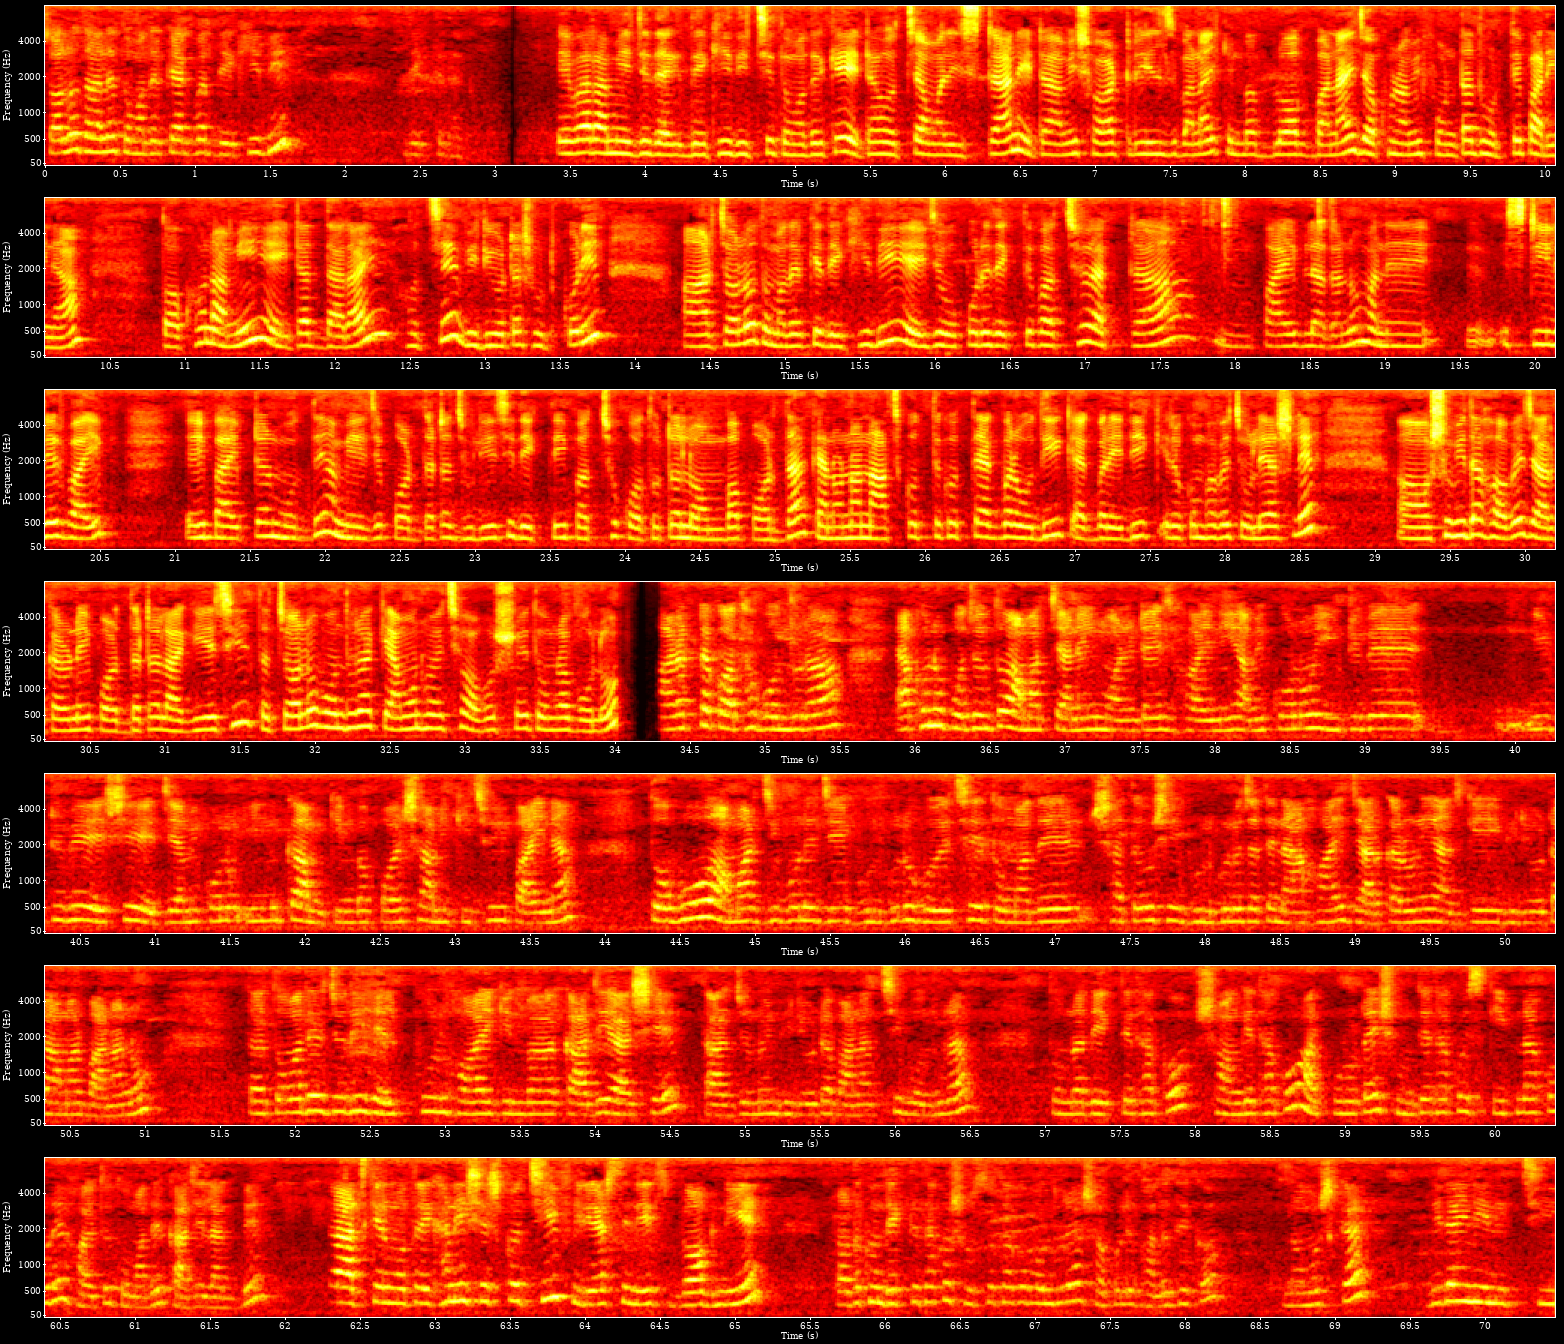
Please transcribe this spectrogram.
চলো তাহলে তোমাদেরকে একবার দেখিয়ে দিই। দেখতে থাকো। এবার আমি এই যে দেখিয়ে দিচ্ছি তোমাদেরকে, এটা হচ্ছে আমার স্ট্যান্ড এটা আমি শর্ট রিলস বানাই কিংবা ব্লগ বানাই যখন আমি ফোনটা ধরতে পারি না। তখন আমি এইটার দ্বারাই হচ্ছে ভিডিওটা শ্যুট করি। আর চলো তোমাদেরকে দেখিয়ে দিই, এই যে ওপরে দেখতে পাচ্ছ একটা পাইপ লাগানো মানে স্টিলের পাইপ। এই পাইপটার মধ্যে আমি এই যে পর্দাটা ঝুলিয়েছি, দেখতেই পাচ্ছ কতটা লম্বা পর্দা। কেননা নাচ করতে করতে একবার ওদিক, একবার এদিক এরকমভাবে চলে আসলে অসুবিধা হবে, যার কারণে এই পর্দাটা লাগিয়েছি। তো চলো বন্ধুরা, কেমন হয়েছে অবশ্যই তোমরা বলো। আর একটা কথা বন্ধুরা, এখনও পর্যন্ত আমার চ্যানেল মনিটাইজ হয়নি। আমি কোনো ইউটিউবে ইউটিউবে এসে যে আমি কোনো ইনকাম কিংবা পয়সা আমি কিছুই পাই না, তবুও আমার জীবনে যে ভুলগুলো হয়েছে তোমাদের সাথেও সেই ভুলগুলো যাতে না হয়, যার কারণেই আজকে এই ভিডিওটা আমার বানানো। তা তোমাদের যদি হেল্পফুল হয় কিংবা কাজে আসে, তার জন্য আমি ভিডিওটা বানাচ্ছি বন্ধুরা। তোমরা দেখতে থাকো, সঙ্গে থাকো, আর পুরোটাই শুনতে থাকো স্কিপ না করে হয়তো তোমাদের কাজে লাগবে। তা আজকের মতো এখানেই শেষ করছি, ফিরে আসছি নেক্সট ব্লগ নিয়ে। ততক্ষণ দেখতে থাকো, সুস্থ থাকো বন্ধুরা, সকলে ভালো থেকো। নমস্কার। বিদায় নিয়ে নিচ্ছি।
